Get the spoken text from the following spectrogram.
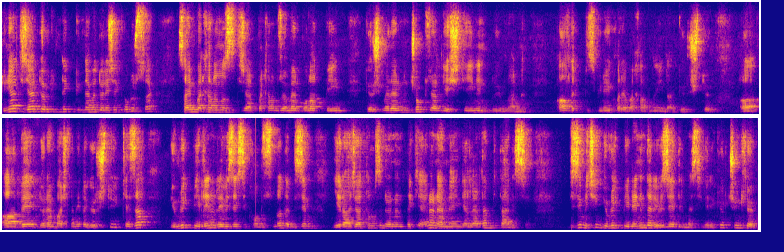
Dünya Ticaret Örgütü'ndeki gündeme dönecek olursak Sayın Bakanımız, Ticaret Bakanımız Ömer Bolat Bey'in görüşmelerinin çok güzel geçtiğinin duyumlarını aldık. Biz Güney Kore Bakanlığı'yla görüştü. AB dönem başkanıyla görüştü. Keza Gümrük Birliği'nin revizesi konusunda da bizim ihracatımızın önündeki en önemli engellerden bir tanesi. Bizim için Gümrük Birliği'nin de revize edilmesi gerekiyor. Çünkü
